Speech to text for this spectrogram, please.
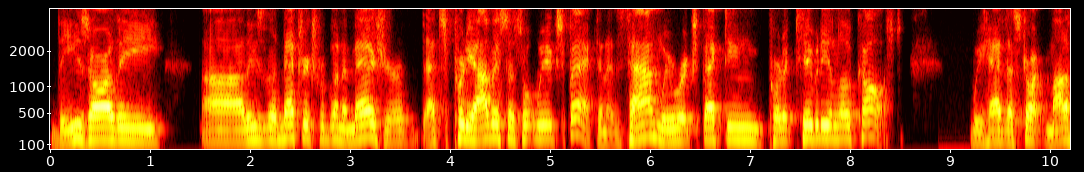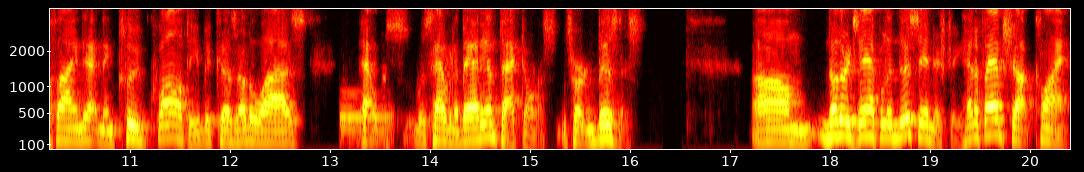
These are the uh, these are the metrics we're going to measure. That's pretty obvious. That's what we expect. And at the time, we were expecting productivity and low cost. We had to start modifying that and include quality because otherwise, that was was having a bad impact on us in certain business. Um, another example in this industry had a fab shop client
